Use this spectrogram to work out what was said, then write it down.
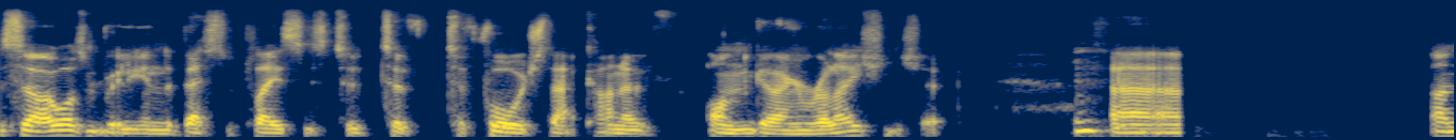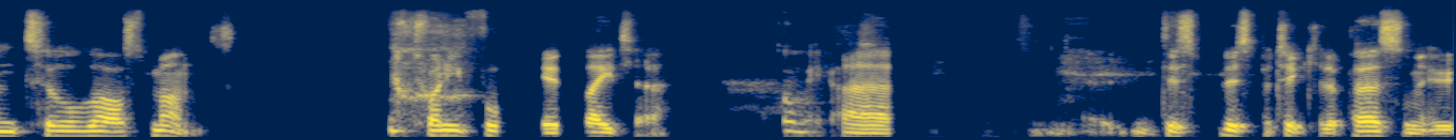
so I wasn't really in the best of places to, to, to forge that kind of ongoing relationship mm-hmm. uh, until last month. 24 years later, Oh my gosh. Uh, this this particular person who,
